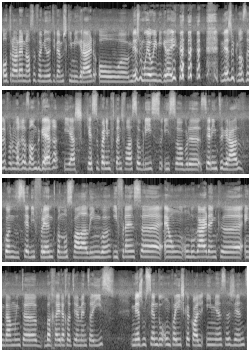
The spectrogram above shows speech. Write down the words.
outrora, a nossa família tivemos que emigrar, ou uh, mesmo eu emigrei, mesmo que não seja por uma razão de guerra. E acho que é super importante falar sobre isso e sobre ser integrado quando se é diferente, quando não se fala a língua. E França é um, um lugar em que ainda há muita barreira relativamente a isso, mesmo sendo um país que acolhe imensa gente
